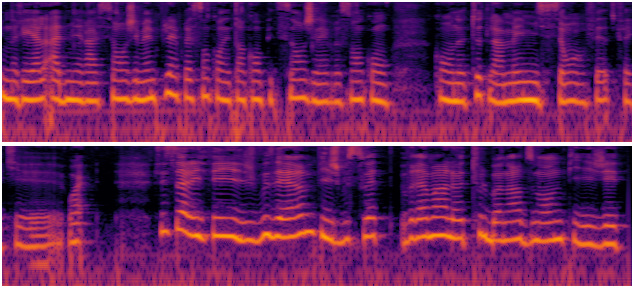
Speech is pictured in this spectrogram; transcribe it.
une réelle admiration. J'ai même plus l'impression qu'on est en compétition, j'ai l'impression qu'on a toute la même mission en fait. Fait que ouais. C'est ça les filles, je vous aime puis je vous souhaite vraiment là, tout le bonheur du monde puis j'ai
